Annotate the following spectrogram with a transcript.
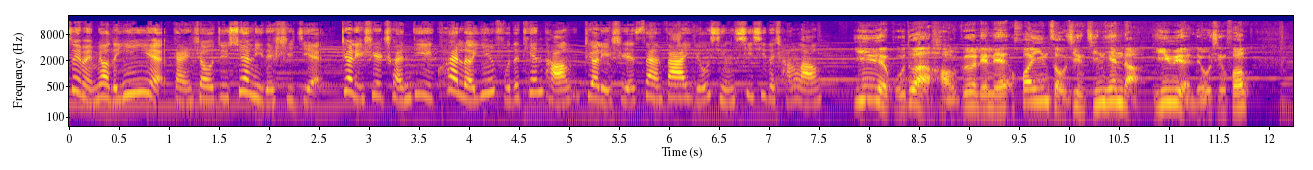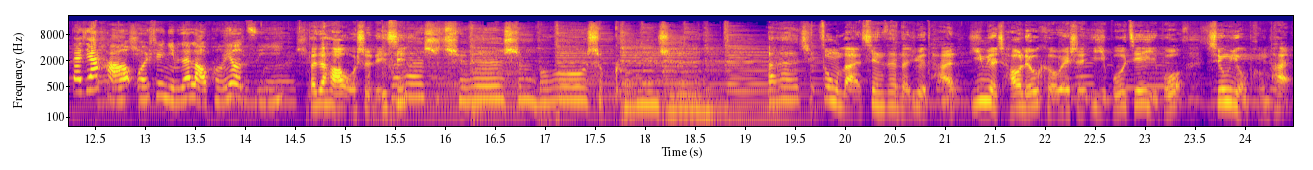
最美妙的音乐，感受最绚丽的世界。这里是传递快乐音符的天堂，这里是散发流行气息的长廊。音乐不断，好歌连连，欢迎走进今天的音乐流行风。大家好，我是你们的老朋友子怡。大家好，我是林夕。纵览现在的乐坛，音乐潮流可谓是一波接一波，汹涌澎湃。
